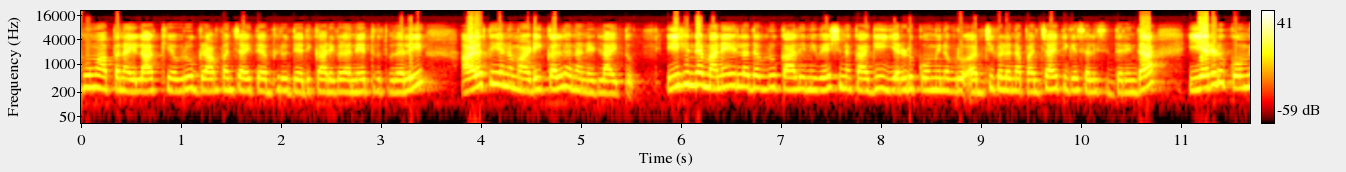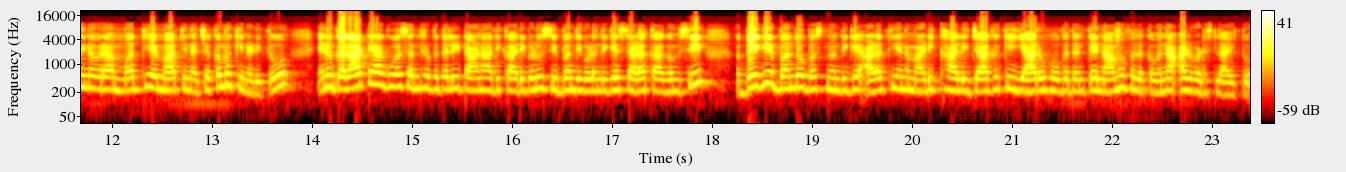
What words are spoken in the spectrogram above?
ಭೂಮಾಪನ ಇಲಾಖೆಯವರು ಗ್ರಾಮ ಪಂಚಾಯಿತಿ ಅಭಿವೃದ್ಧಿ ಅಧಿಕಾರಿಗಳ ನೇತೃತ್ವದಲ್ಲಿ ಅಳತೆಯನ್ನು ಮಾಡಿ ಕಲ್ಲನ್ನು ನೀಡಲಾಯಿತು. ಈ ಹಿಂದೆ ಮನೆಯಿಲ್ಲದವರು ಖಾಲಿ ನಿವೇಶನಕ್ಕಾಗಿ ಎರಡು ಕೋಮಿನವರು ಅರ್ಜಿಗಳನ್ನು ಪಂಚಾಯಿತಿಗೆ ಸಲ್ಲಿಸಿದ್ದರಿಂದ ಎರಡು ಕೋಮಿನವರ ಮಧ್ಯೆ ಮಾತಿನ ಚಕಮಕಿ ನಡೆಯಿತು ಇನ್ನು ಗಲಾಟೆ ಆಗುವ ಸಂದರ್ಭದಲ್ಲಿ ಠಾಣಾಧಿಕಾರಿಗಳು ಸಿಬ್ಬಂದಿಗಳೊಂದಿಗೆ ಸ್ಥಳಕ್ಕಾಗಮಿಸಿ ಬಿಗಿ ಬಂದೋಬಸ್ತ್ನೊಂದಿಗೆ ಅಳತೆಯನ್ನು ಮಾಡಿ ಖಾಲಿ ಜಾಗಕ್ಕೆ ಯಾರು ಹೋಗದಂತೆ ನಾಮಫಲಕವನ್ನು ಅಳವಡಿಸಲಾಯಿತು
